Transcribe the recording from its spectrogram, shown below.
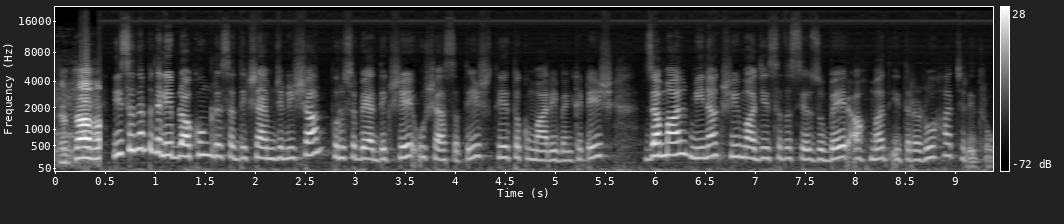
ಈ ಸಂದರ್ಭದಲ್ಲಿ ಬ್ಲಾಕ್ ಕಾಂಗ್ರೆಸ್ ಅಧ್ಯಕ್ಷ ಎಂಜಿ ನಿಶಾಂತ್ ಪುರಸಭೆ ಅಧ್ಯಕ್ಷೆ ಉಷಾ ಸತೀಶ್, ತೀರ್ಥಕುಮಾರಿ ವೆಂಕಟೇಶ್, ಜಮಾಲ್, ಮೀನಾಕ್ಷಿ ಮಾಜಿ ಸದಸ್ಯ ಜುಬೇರ್ ಅಹ್ಮದ್ ಇತರರು ಹಾಜರಿದ್ದರು.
